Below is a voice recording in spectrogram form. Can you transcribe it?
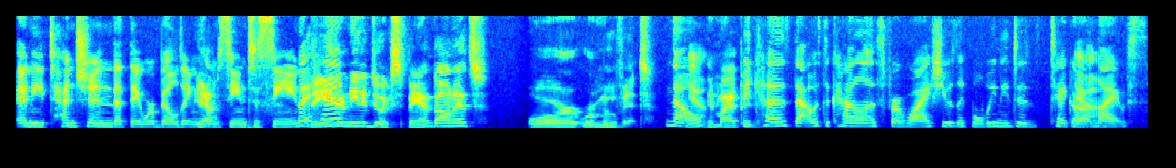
any tension that they were building Yeah. from scene to scene. But- They Him- either needed to expand on it or remove it. No, Yeah. In my opinion. because that was the catalyst for why she was like, "Well, we need to take our own lives."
